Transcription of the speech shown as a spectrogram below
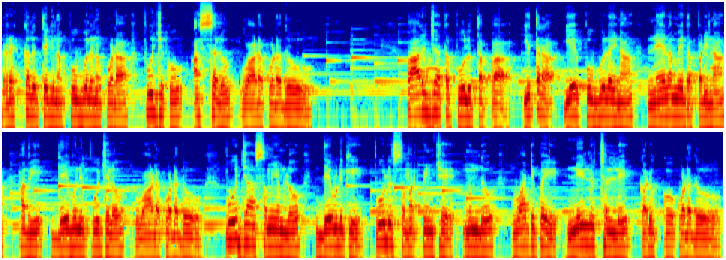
రెక్కలు తెగిన పువ్వులను కూడా పూజకు అస్సలు వాడకూడదు. పారిజాత పూలు తప్ప ఇతర ఏ పువ్వులైనా నేల మీద పడినా అవి దేవుని పూజలో వాడకూడదు. పూజా సమయంలో దేవుడికి పూలు సమర్పించే ముందు వాటిపై నీళ్ళు చల్లి కడుక్కోకూడదు.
